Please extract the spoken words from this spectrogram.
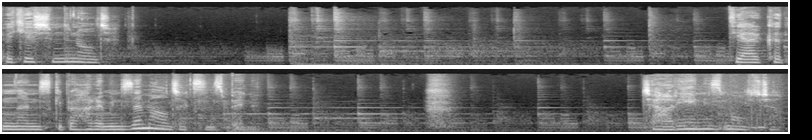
Peki ya şimdi ne olacak? Diğer kadınlarınız gibi hareminize mi alacaksınız beni? Cariyeniz mi olacağım?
